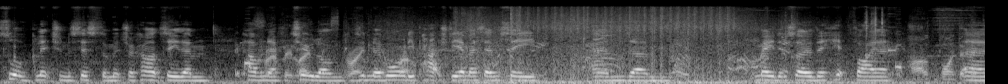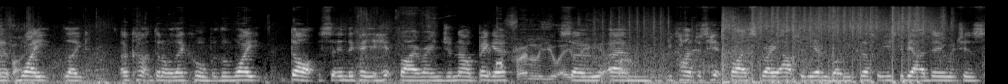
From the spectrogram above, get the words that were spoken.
sort of glitch in the system, which I can't see them having there for too long, because they've already patched the MSMC and um, made it so the hipfire uh, white, like, I can't don't know what they're called, but the white dots that indicate your hipfire range are now bigger, so um, you can't just hit hipfire spray absolutely everybody, because that's what you used to be able to do, which is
